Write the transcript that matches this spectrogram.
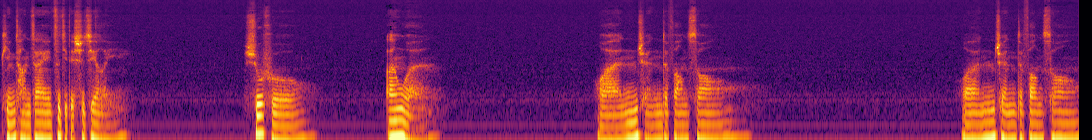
平躺在自己的世界里，舒服、安稳、完全的放松、完全的放松、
